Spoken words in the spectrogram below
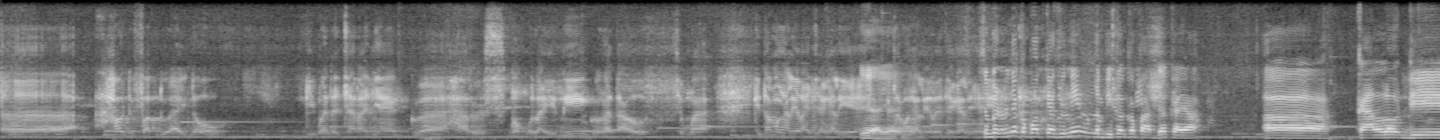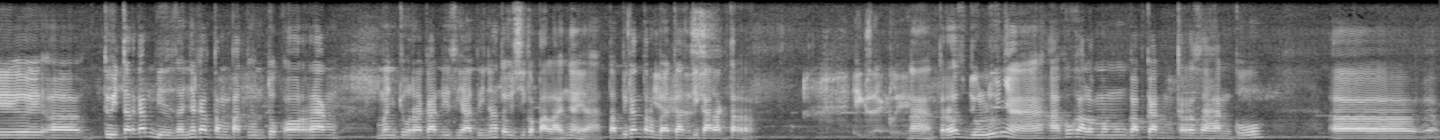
uh, How the fuck do I know gimana caranya gue harus memulai ini? Gue nggak tahu. Cuma kita mengalir aja kali ya. Iya, iya, kita iya. mengalir aja kali ya. Sebenarnya ke podcast ini lebih ke kepada kayak uh, kalau di uh, Twitter kan biasanya kan tempat untuk orang mencurahkan isi hatinya atau isi kepalanya ya. Tapi kan terbatas yes. di karakter exactly. Nah terus dulunya aku kalau mengungkapkan keresahanku uh,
